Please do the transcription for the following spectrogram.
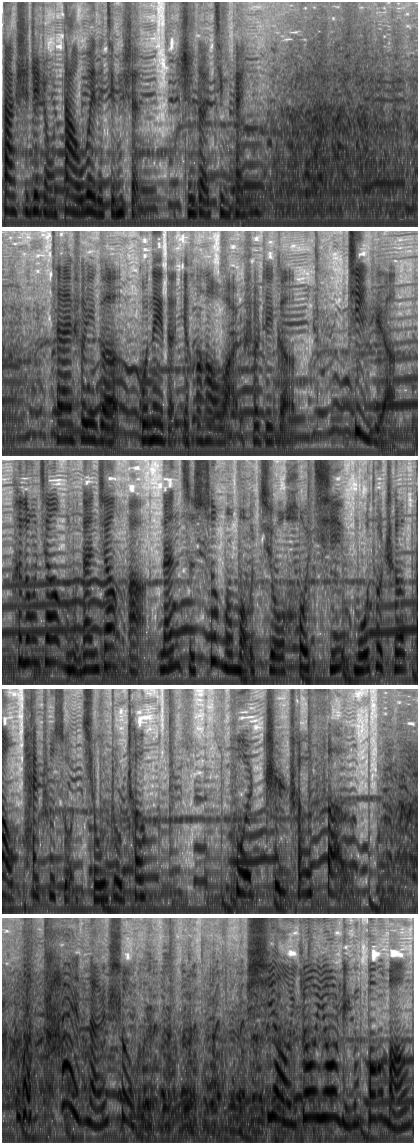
大师这种大无畏的精神值得敬佩。再来说一个国内的也很好玩，说这个近日啊。黑龙江牡丹江啊，男子孙某某酒后骑摩托车到派出所求助称，我痔疮犯了，我太难受了，需要幺幺零帮忙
